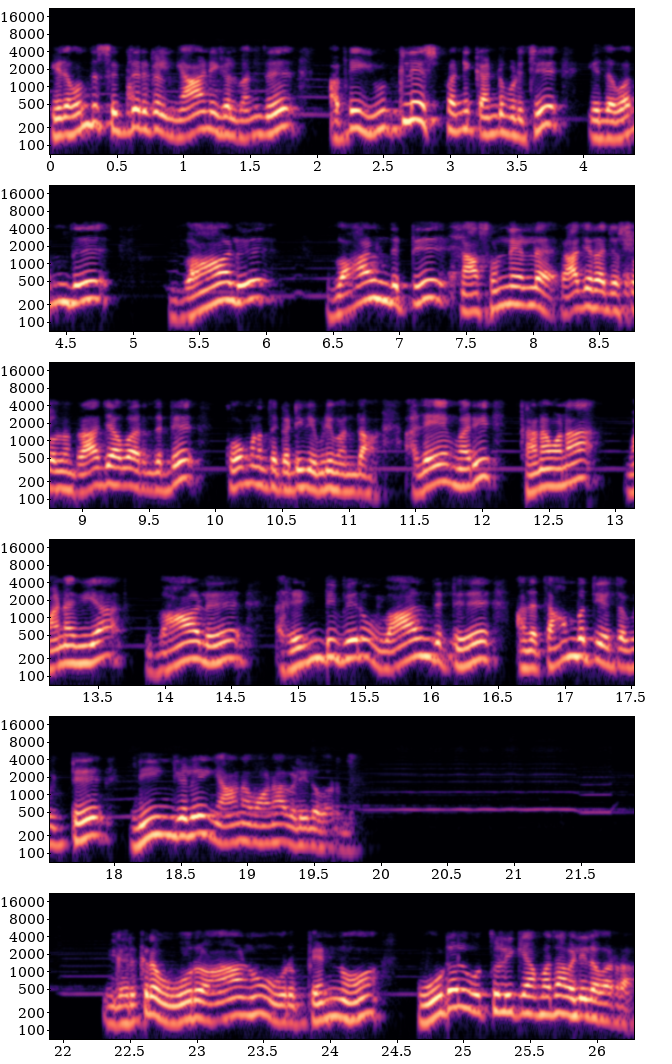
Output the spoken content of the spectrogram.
இதை வந்து சித்தர்கள் ஞானிகள் வந்து அப்படியே யூட்டிலைஸ் பண்ணி கண்டுபிடிச்சு இதை வந்து வாழு வாழ்ந்துட்டு நான் சொன்னேன்ல ராஜராஜ சோழன் ராஜாவாக இருந்துட்டு கோமணத்தை கட்டிட்டு எப்படி வந்தான்? அதே மாதிரி கணவனா மனைவியா வாழு ரெண்டு பேரும் வாழ்ந்துட்டு அந்த தாம்பத்தியத்தை விட்டு நீங்களே ஞானவானா வெளியில வரணும். இங்க இருக்கிற ஒரு ஆணும் ஒரு பெண்ணும் உடல் ஒத்துழைக்காம தான் வெளியில வர்றா.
